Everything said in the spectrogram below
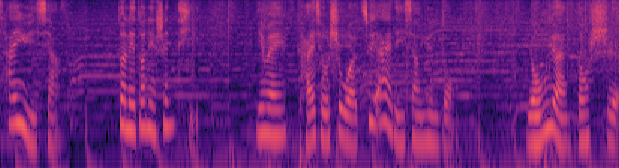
参与一下，锻炼锻炼身体，因为排球是我最爱的一项运动，永远都是。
